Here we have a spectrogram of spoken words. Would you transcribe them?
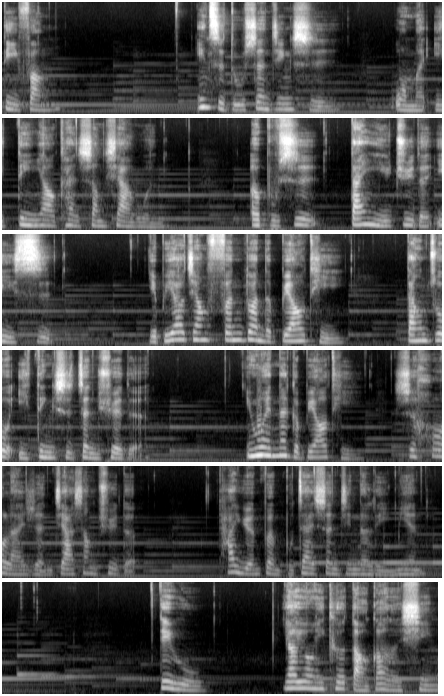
地方。因此，读圣经时，我们一定要看上下文。而不是单一句的意思，也不要将分段的标题当做一定是正确的，因为那个标题是后来人加上去的，它原本不在圣经的里面。第五，要用一颗祷告的心，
